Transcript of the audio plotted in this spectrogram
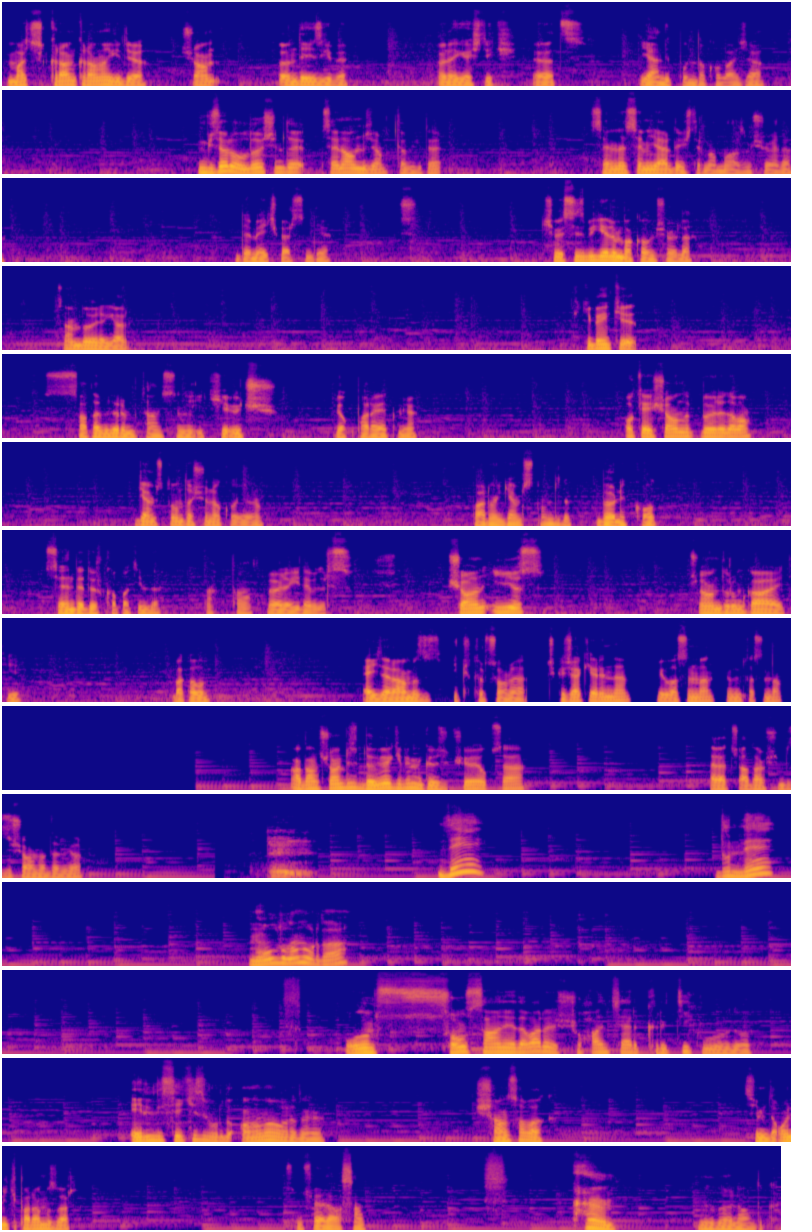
Maç kıran kırana gidiyor. Şu an öndeyiz gibi. Öne geçtik. Evet. Yendik bunu da kolayca. Güzel oldu. Şimdi seni almayacağım tabii ki de. Seninle senin yer değiştirmem lazım şöyle. Damage versin diye. Şimdi siz bir gelin bakalım şöyle. Sen böyle gel. Peki ben ki satabilirim bir tanesini. 2 3 yok para yetmiyor. Okey şu anlık böyle devam. Gemstone'u da şuna koyuyorum. Pardon Gemstone dedim. Burning Coal. Seni de dur kapatayım da. Heh, tamam böyle gidebiliriz. Şu an iyiyiz. Şu an durum gayet iyi. Bakalım. Ejderhamız iki tur sonra çıkacak yerinden, yuvasından, yumurtasından. Adam şu an bizi dövüyor gibi mi gözüküyor yoksa... Evet adam şu bizi şu anda dövüyor. ne? Dur ne? Ne oldu lan orada? Oğlum son saniyede var ya şu hançer kritik vurdu. 58 vurdu anama uğradığını. Şansa bak. Şimdi 12 paramız var. Şimdi şöyle alsam. Bunu böyle aldık.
